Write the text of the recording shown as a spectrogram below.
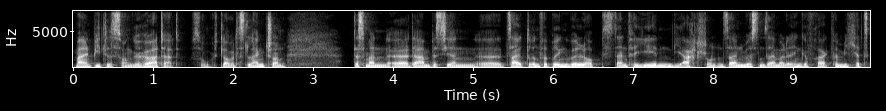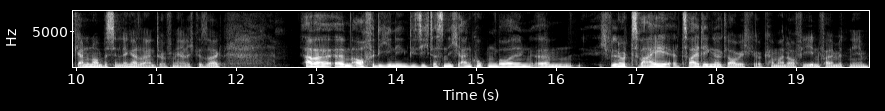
mal einen Beatles-Song gehört hat. So, ich glaube, das langt schon, dass man äh, da ein bisschen äh, Zeit drin verbringen will. Ob es dann für jeden die acht Stunden sein müssen, sei mal dahin gefragt. Für mich hätte es gerne noch ein bisschen länger sein dürfen, ehrlich gesagt. Aber ähm, auch für diejenigen, die sich das nicht angucken wollen, ähm, ich will nur zwei, zwei Dinge, glaube ich, kann man da auf jeden Fall mitnehmen.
